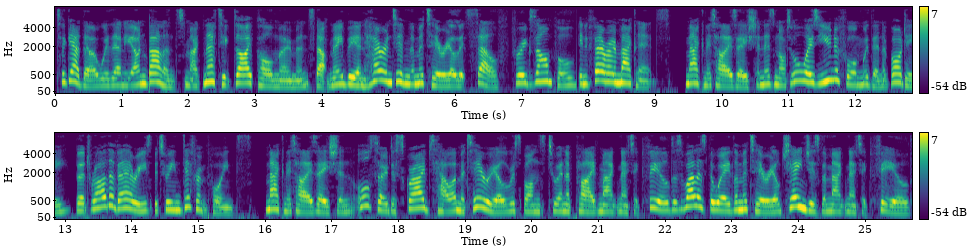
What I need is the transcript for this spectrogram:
together with any unbalanced magnetic dipole moments that may be inherent in the material itself. For example, in ferromagnets, magnetization is not always uniform within a body, but rather varies between different points. Magnetization also describes how a material responds to an applied magnetic field as well as the way the material changes the magnetic field,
